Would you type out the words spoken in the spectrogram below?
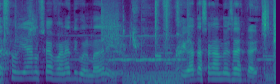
Eso ya no sea fanático del Madrid. Si va a estar sacando esa estadística.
